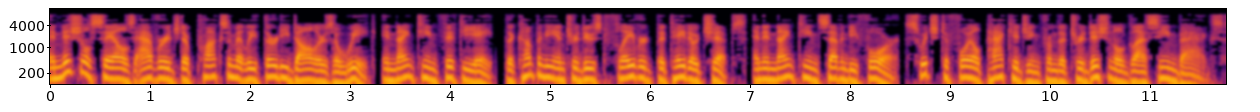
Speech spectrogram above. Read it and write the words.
Initial sales averaged approximately $30 a week. In 1958, the company introduced flavored potato chips, and in 1974, switched to foil packaging from the traditional glassine bags.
